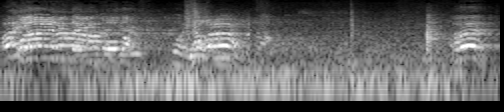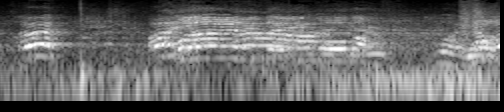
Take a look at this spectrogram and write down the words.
哎！喂，第二個嘛。有啊！哎哎哎！喂，第二個嘛。有啊！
